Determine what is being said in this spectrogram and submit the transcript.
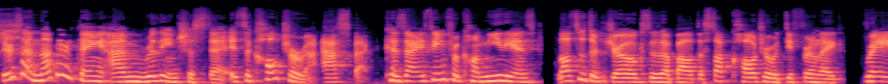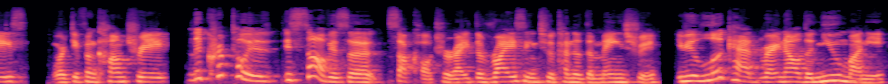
There's another thing I'm really interested. It's a cultural aspect because I think for comedians, lots of the jokes is about the subculture with different like race or different country. The crypto is, itself is a subculture, right? The rising to kind of the mainstream. If you look at right now the new money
